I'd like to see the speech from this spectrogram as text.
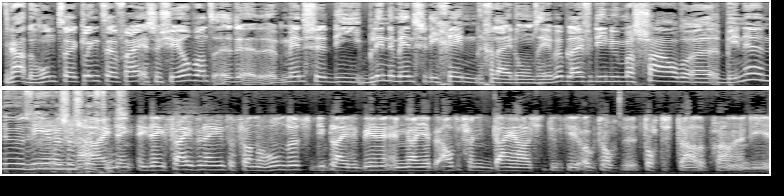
Ja, de hond uh, klinkt vrij essentieel, want de, mensen die, blinde mensen die geen geleidehond hebben, blijven die nu massaal binnen, nu het weer zo slecht nou, ik denk, ik denk 95 van de 100, die blijven binnen. En ja, je hebt altijd van die diehards natuurlijk die ook nog de, toch de straat op gaan en die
